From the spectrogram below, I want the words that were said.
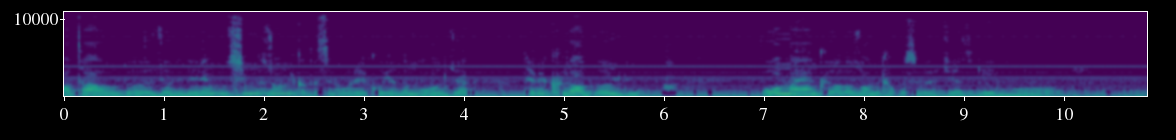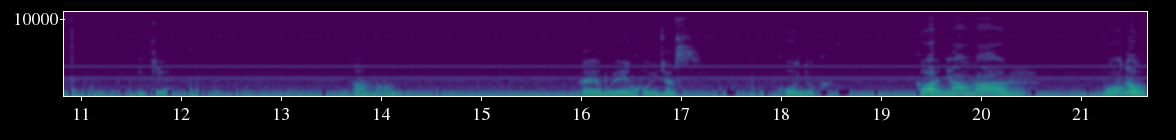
hata oldu. Özür dilerim. Şimdi zombi kafasını oraya koyalım. Ne olacak? Tabi kral öldü. Olmayan krala zombi kafası vereceğiz. Game mode 2. Tamam. Ve buraya koyacağız. Koyduk. Gardiyanlar. Ne oldu?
